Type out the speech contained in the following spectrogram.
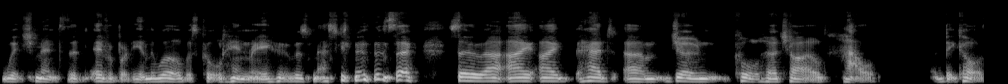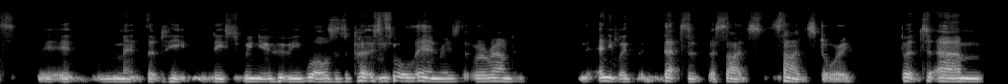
which meant that everybody in the world was called Henry, who was masculine. so, so uh, I, I had um, Joan call her child Hal because it meant that he, at least we knew who he was, as opposed to all the Henrys that were around him. Anyway, that's a, a side side story. But um,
